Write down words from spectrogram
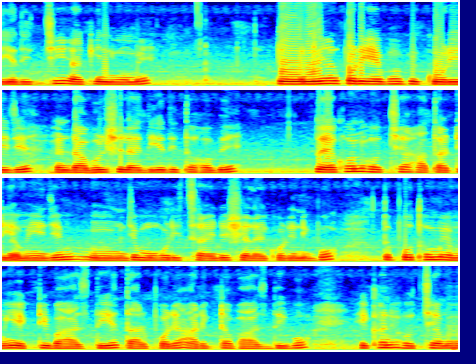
দিয়ে দিচ্ছি একই নিয়মে। তো নেওয়ার পরে এভাবে করে যে ডাবল সেলাই দিয়ে দিতে হবে। তো এখন হচ্ছে হাতাটি আমি এই যে যে মোহরির সাইডে সেলাই করে নিব। তো প্রথমে আমি একটি ভাঁজ দিয়ে তারপরে আরেকটা ভাঁজ দিব। এখানে হচ্ছে আমি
